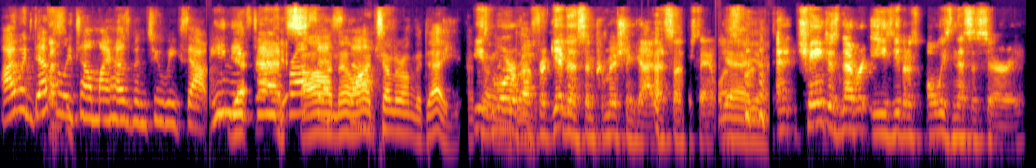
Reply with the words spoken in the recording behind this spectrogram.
I would definitely tell my husband two weeks out. He needs yeah. time to process. Oh no, stuff. I'd tell her on the day. I'd He's more of day. a forgiveness and permission guy. That's understandable. yeah, yeah. And change is never easy, but it's always necessary.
